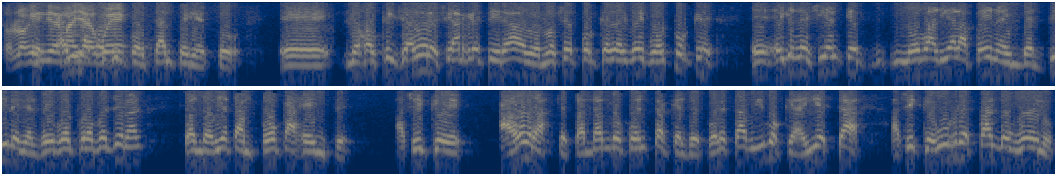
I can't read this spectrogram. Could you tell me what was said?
Son los indios de Mayagüez. importante en esto. Eh, los auspiciadores se han retirado, no sé por qué del béisbol, porque eh, ellos decían que no valía la pena invertir en el béisbol profesional cuando había tan poca gente. Así que ahora se están dando cuenta que el béisbol está vivo, que ahí está. Así que un respaldo bueno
